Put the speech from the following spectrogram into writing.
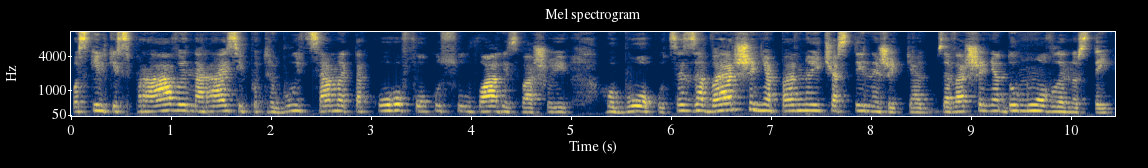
оскільки справи наразі потребують саме такого фокусу уваги з вашого боку. Це завершення певної частини життя, завершення домовленостей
